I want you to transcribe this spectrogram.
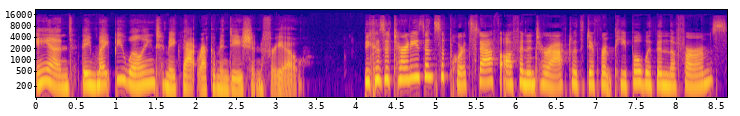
and they might be willing to make that recommendation for you. Because attorneys and support staff often interact with different people within the firms,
